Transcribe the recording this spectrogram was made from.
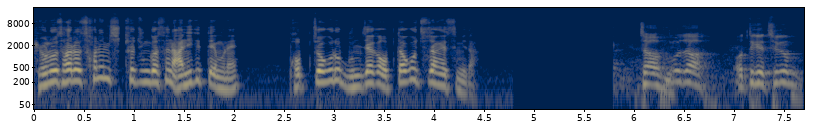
변호사를 선임시켜 준 것은 아니기 때문에 법적으로 문제가 없다고 주장했습니다. 자 후보자 어떻게 지금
